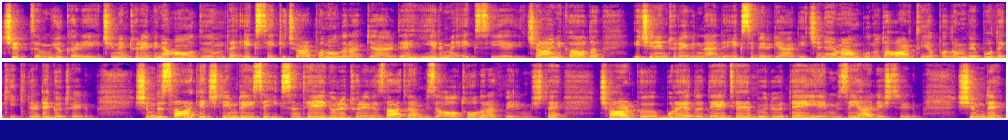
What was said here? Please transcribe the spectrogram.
Çıktım yukarıya içinin türevini aldığımda eksi 2 çarpan olarak geldi. 20 eksiye içi aynı kaldı. İçinin türevinden de eksi 1 geldiği için hemen bunu da artı yapalım ve buradaki ikileri de götürelim. Şimdi sağa geçtiğimde ise x'in t'ye göre türevi zaten bize 6 olarak verilmişti. Çarpı buraya da dt bölü dy'mizi yerleştirelim. Şimdi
